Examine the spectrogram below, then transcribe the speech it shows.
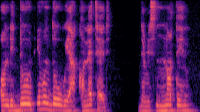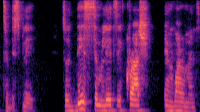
on the dude, even though we are connected, there is nothing to display. So this simulates a crash environment.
